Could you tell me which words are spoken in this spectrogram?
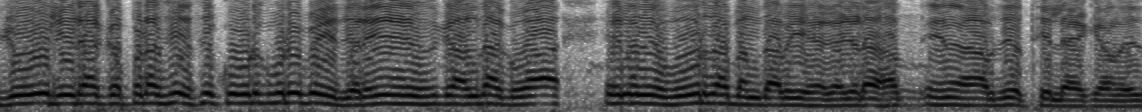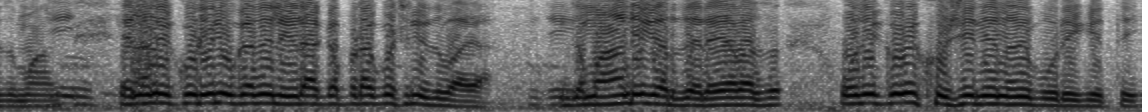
ਜੋ ਵੀ ਲੀੜਾ ਕੱਪੜਾ ਸੀ ਇੱਥੇ ਕੋਟਕਪੁਰੇ ਭੇਜਦੇ ਰਹੇ ਹਾਂ। ਇਸ ਗੱਲ ਦਾ ਗਵਾਹ ਇਹਨਾਂ ਦੇ ਹੋਰ ਦਾ ਬੰਦਾ ਵੀ ਹੈਗਾ ਜਿਹੜਾ ਇਹਨਾਂ ਆਪਦੇ ਹੱਥੇ ਲੈ ਕੇ ਆਉਂਦੇ ਸਮਾਨ। ਇਹਨਾਂ ਨੇ ਕੁੜੀ ਨੂੰ ਕਦੇ ਲੀੜਾ ਕੱਪੜਾ ਕੁਝ ਨਹੀਂ ਦਵਾਇਆ। ਡਿਮਾਂਡ ਹੀ ਕਰਦੇ ਰਹੇ ਬਸ। ਉਹਦੀ ਕੋਈ ਖੁਸ਼ੀ ਨਹੀਂ ਇਹਨਾਂ ਨੇ ਪੂਰੀ ਕੀਤੀ।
